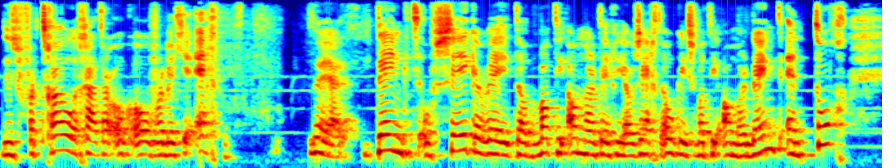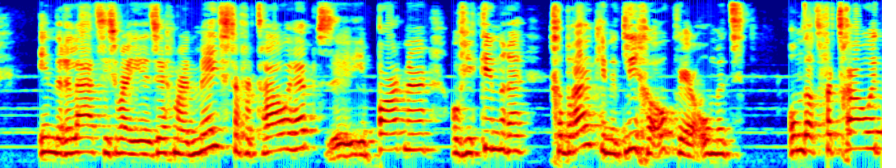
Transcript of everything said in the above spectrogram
Dus vertrouwen gaat er ook over dat je echt nou ja, denkt of zeker weet dat wat die ander tegen jou zegt ook is wat die ander denkt. En toch in de relaties waar je zeg maar het meeste vertrouwen hebt, eh, je partner of je kinderen, gebruik je het liegen ook weer om, het, om dat vertrouwen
